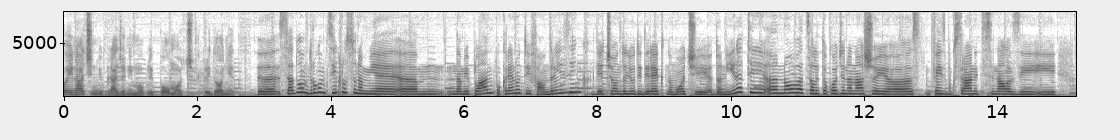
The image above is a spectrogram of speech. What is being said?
Koji način bi građani mogli pomoć, pridonijeti? E, Sad u ovom drugom ciklusu nam je, em, nam je plan pokrenuti fundraising gdje će onda ljudi direktno moći donirati e, novac, ali također na našoj s- Facebook stranici se nalazi i e,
